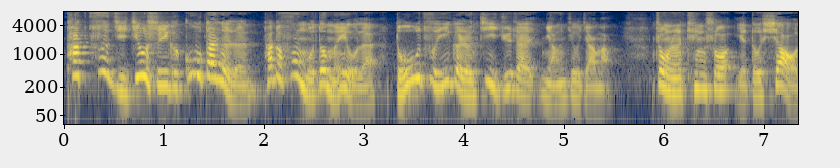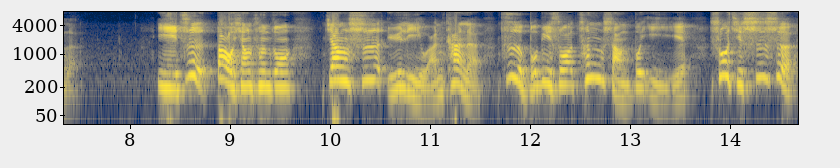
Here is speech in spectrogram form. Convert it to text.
她自己就是一个孤单的人，她的父母都没有了，独自一个人寄居在娘舅家嘛。众人听说也都笑了，以致稻香村中将诗与李纨看了，自不必说，称赏不已。说起诗社，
